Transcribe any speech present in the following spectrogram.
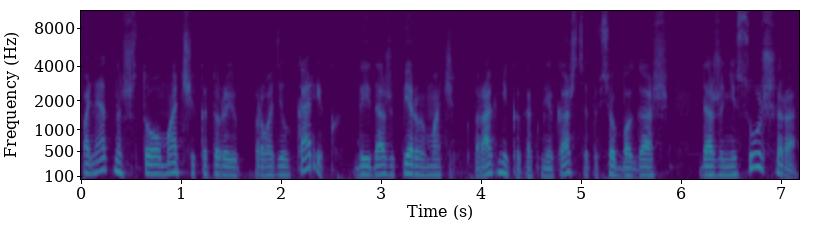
Понятно, что матчи, которые проводил Карик, да и даже первый матч Рагника, как мне кажется, это все багаж даже не Сульшера,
